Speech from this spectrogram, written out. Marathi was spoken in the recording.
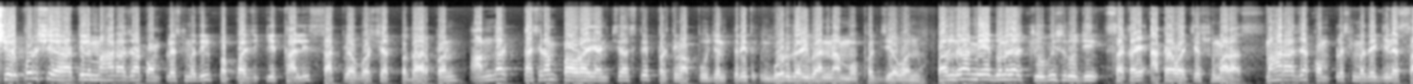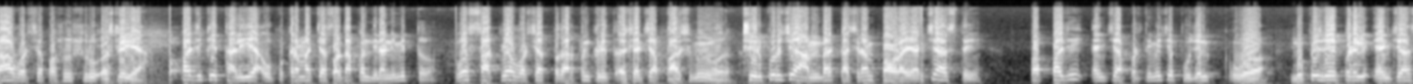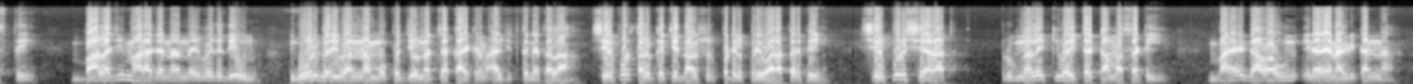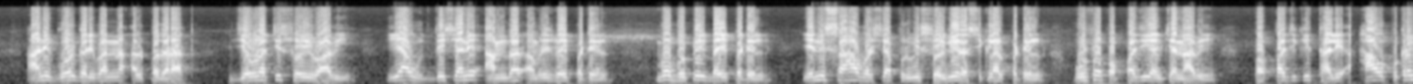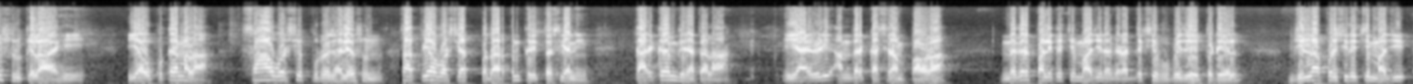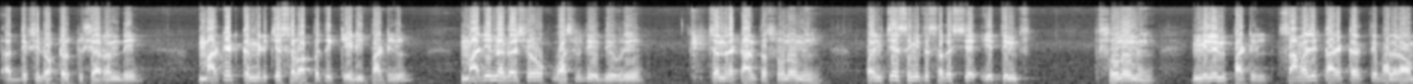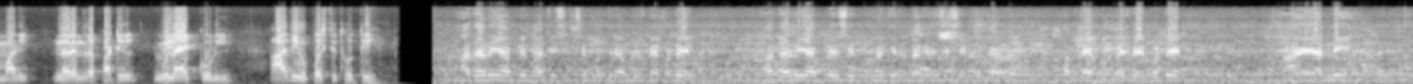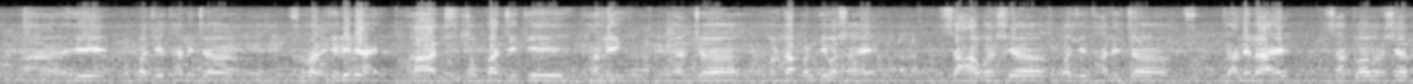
शिरपूर शहरातील महाराजा कॉम्प्लेक्स मधील पप्पाजी की थाली सातव्या वर्षात पदार्पण. आमदार काशीराम पावरा यांच्या हस्ते प्रतिमा पूजन करीत गोरगरिबांना मोफत जेवण. पंधरा मे दोन हजार चोवीस रोजी सकाळी अकरा वाजच्या सुमारास महाराजा कॉम्प्लेक्समध्ये गेल्या सहा वर्षापासून सुरू असलेल्या पप्पाजी की थाली या उपक्रमाच्या वर्धापन दिनानिमित्त व सातव्या वर्षात पदार्पण करीत असल्याच्या पार्श्वभूमीवर शिरपूरचे आमदार काशीराम पावरा यांच्या हस्ते पप्पाजी यांच्या प्रतिमेचे पूजन व भूपेशभाई पटेल यांच्या हस्ते बालाजी महाराजांना नैवेद्य देऊन गोरगरिबांना मोफत जेवणाचा कार्यक्रम आयोजित करण्यात आला. शिरपूर तालुक्याचे दानसूर पटेल परिवारातर्फे शिरपूर शहरात रुग्णालय किंवा इतर कामासाठी बाहेर गावाहून येणाऱ्या नागरिकांना आणि गोरगरिबांना अल्प दरात जेवणाची सोय व्हावी या उद्देशाने आमदार अमरीशभाई पटेल व भूपेशभाई पटेल यांनी सहा वर्षापूर्वी स्वर्गीय रसिकलाल पटेल उर्फ पप्पाजी यांच्या नावे पप्पाजी की थाली हा उपक्रम सुरू केला आहे. या उपक्रमाला सहा वर्षे पूर्ण झाले असून सातव्या वर्षात पदार्पण करीत असल्याने कार्यक्रम घेण्यात आला. यावेळी आमदार काशीराम पावरा नगरपालिकेचे माजी नगराध्यक्ष भूपेशभाई पटेल जिल्हा परिषदेचे माजी अध्यक्ष डॉक्टर तुषार रंदे मार्केट कमिटीचे सभापती के डी पाटील माजी नगरसेवक वासुदेव देवरे चंद्रकांत सोनवणे पंचायत समिती सदस्य यतीन सोनवणे मिलिंद पाटील सामाजिक कार्यकर्ते भालराव माळी नरेंद्र पाटील विनायक कोडी आदी उपस्थित होते. आदरणीय आपले माजी शिक्षण मंत्री अमरीशभाई पटेल आदरणीय आपले शिवपूर्णगिरी नगरीचे शिल्पकार आपले भूपेशभाई पटेल यांनी ही पप्पाजी थालीचं सुरुवात केलेली आहे. आज पप्पाजी की थाली यांचं वर्धापन दिवस आहे. सहा वर्ष पप्पाजी थालीचं झालेलं आहे. सातव्या वर्षात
